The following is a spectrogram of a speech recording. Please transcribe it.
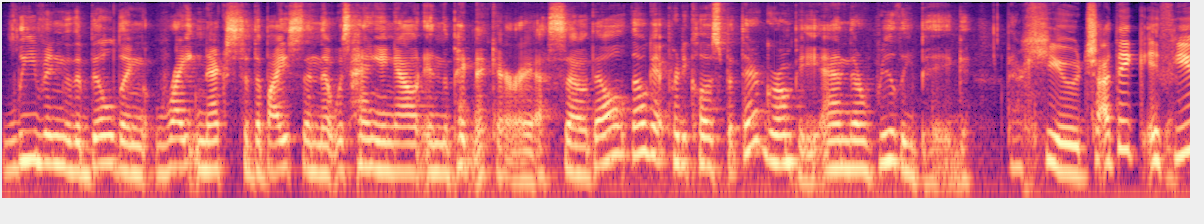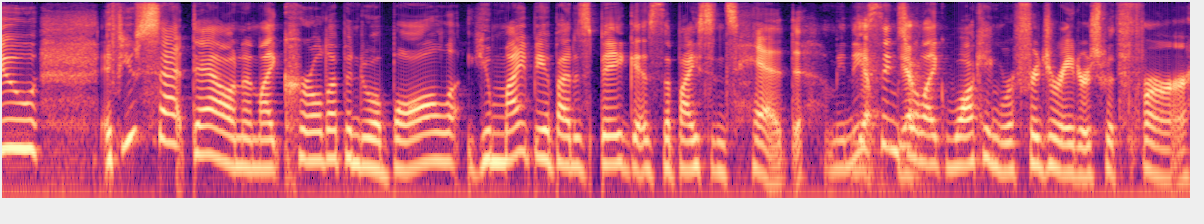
leaving the building right next to the bison that was hanging out in the picnic area. So they'll they'll get pretty close, but they're grumpy and they're really big. They're huge. I think if you if you sat down and like curled up into a ball, you might be about as big as the bison's head. I mean, these Yep, things yep. are like walking refrigerators with fur.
